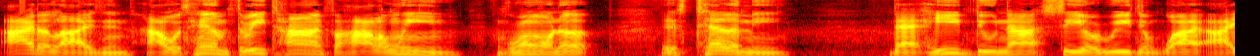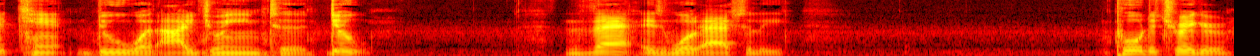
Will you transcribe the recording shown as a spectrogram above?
idolizing, I was him three times for Halloween growing up, is telling me that he do not see a reason why I can't do what I dream to do. That is what actually pulled the trigger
